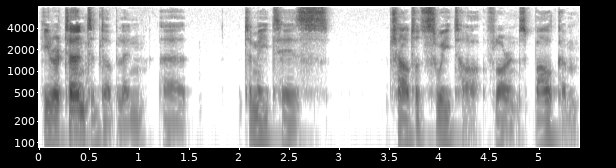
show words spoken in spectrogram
He returned to Dublin uh, to meet his childhood sweetheart, Florence Balcombe,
